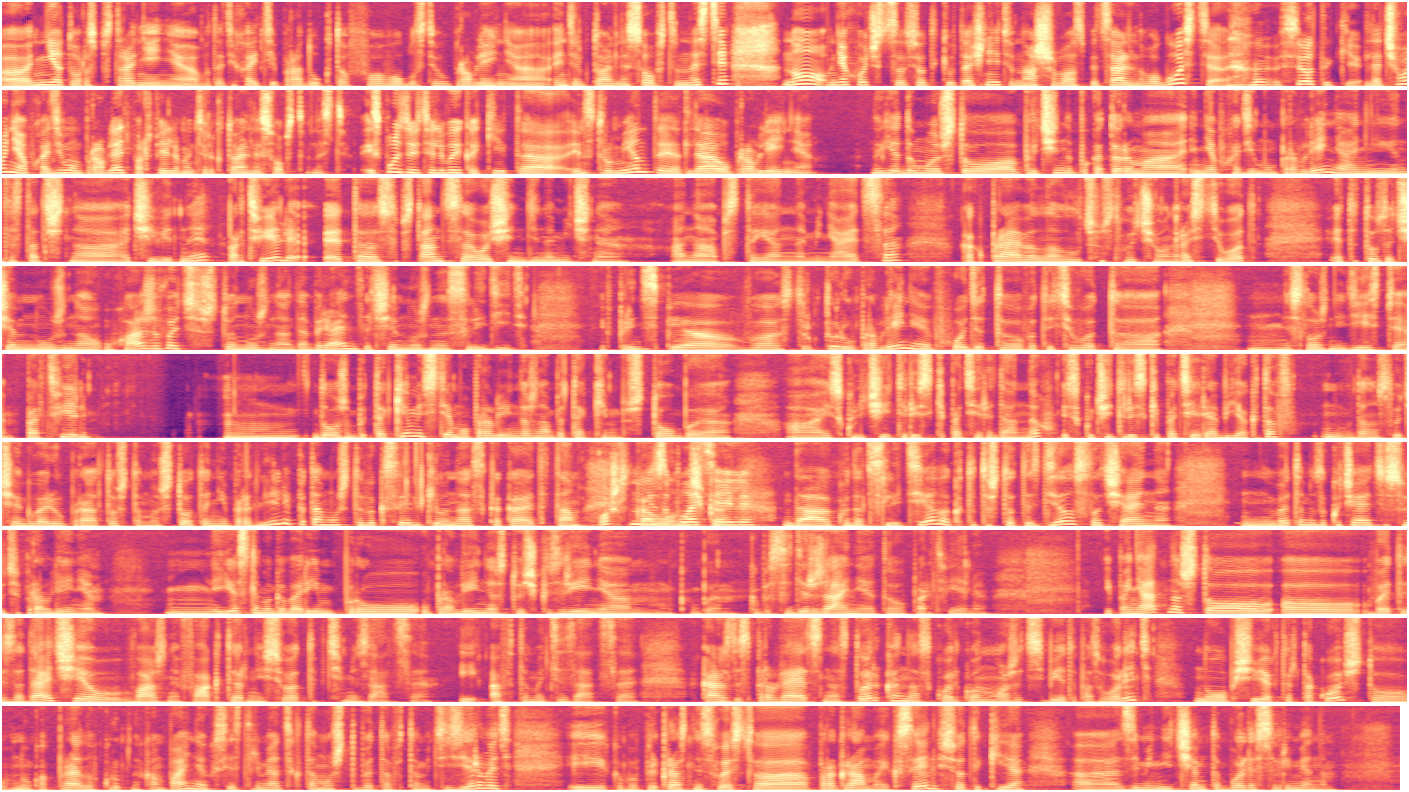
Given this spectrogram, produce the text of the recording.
нет распространения вот этих IT-продуктов в области управления интеллектуальной собственности. Но мне хочется все-таки уточнить у нашего специального гостя, все-таки для чего необходимо управлять портфелем интеллектуальной собственности. Используете ли вы какие-то инструменты для управления? Ну, я думаю, что причины, по которым а, необходимо управление, они достаточно очевидны. Портфель — это субстанция очень динамичная. Она постоянно меняется. Как правило, в лучшем случае он растет. Это то, зачем нужно ухаживать, что нужно одобрять, зачем нужно следить. И, в принципе, в структуру управления входят вот эти вот а, несложные действия. Портфель должен быть таким, и система управления должна быть таким, чтобы а, исключить риски потери данных, исключить риски потери объектов. Ну, в данном случае я говорю про то, что мы что-то не продлили, потому что в Excel у нас какая-то там Пошлину колоночка, не заплатили. Да, куда-то слетела, кто-то что-то сделал случайно. В этом заключается суть управления. Если мы говорим про управление с точки зрения как бы, как бы содержания этого портфеля, и понятно, что э, в этой задаче важный фактор несет оптимизация и автоматизация. Каждый справляется настолько, насколько он может себе это позволить, но общий вектор такой, что, ну, как правило, в крупных компаниях все стремятся к тому, чтобы это автоматизировать, и как бы прекрасные свойства программы Excel все-таки э, заменить чем-то более современным.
